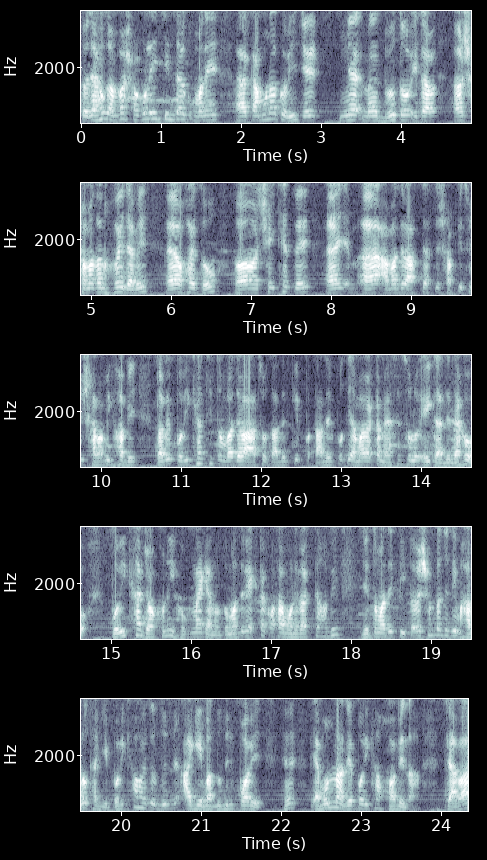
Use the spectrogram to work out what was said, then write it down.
তো যাই হোক, আমরা সকলেই চিন্তা মানে কামনা করি যে দ্রুত এটা সমাধান হয়ে যাবে হয়তো সেই ক্ষেত্রে আমাদের আস্তে আস্তে সবকিছুই স্বাভাবিক হবে। তবে পরীক্ষার্থী তোমরা যারা আছো, তাদেরকে, তাদের প্রতি আমার একটা মেসেজ হলো এইটা, যে দেখো, পরীক্ষা যখনই হোক না কেন, তোমাদের একটা কথা মনে রাখতে হবে, যে তোমাদের প্রিপারেশনটা যদি ভালো থাকে, পরীক্ষা হয়তো দুদিন আগে বা দুদিন পরে হ্যাঁ এমন না যে পরীক্ষা হবে না। যারা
